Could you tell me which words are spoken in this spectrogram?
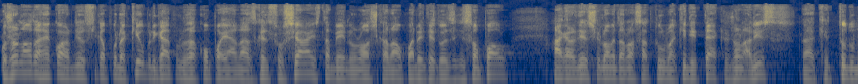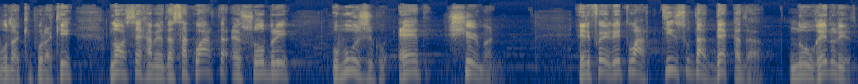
o Jornal da Record News fica por aqui. Obrigado por nos acompanhar nas redes sociais, também no nosso canal 42 aqui em São Paulo. Agradeço em nome da nossa turma aqui de técnicos, jornalistas, né, que todo mundo aqui por aqui. Nosso encerramento dessa quarta é sobre o músico Ed Sheeran. Ele foi eleito o artista da década no Reino Unido.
